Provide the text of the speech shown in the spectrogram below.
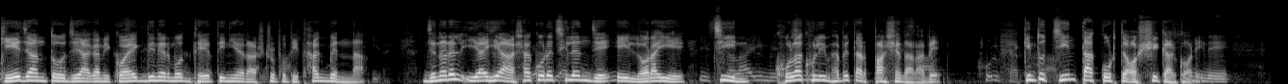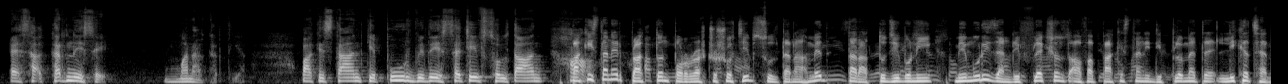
কে জানতো যে আগামী কয়েকদিনের মধ্যে তিনি রাষ্ট্রপতি থাকবেন না? জেনারেল ইয়াহিয়া আশা করেছিলেন যে এই লড়াইয়ে চীন খোলাখুলিভাবে তার পাশে দাঁড়াবে কিন্তু চীন তা করতে অস্বীকার করে ने ऐसा करने से मना कर दिया পাকিস্তান কে পূর্ব বিদেশ সচিব সুলতান পাকিস্তানের প্রাক্তন পররাষ্ট্র সচিব সুলতান আহমেদ তার আত্মজীবনী memories and reflections of a Pakistani ডিপ্লোম্যাটে লিখেছেন।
